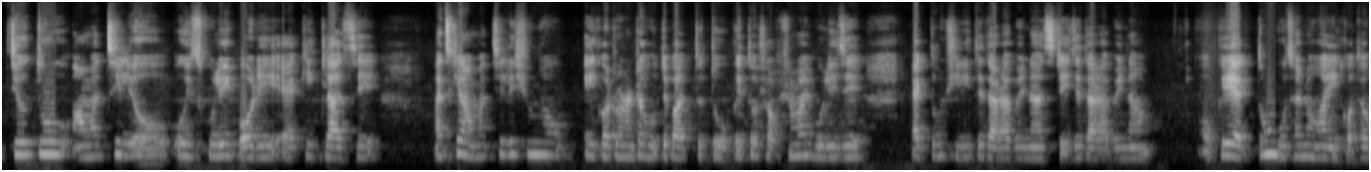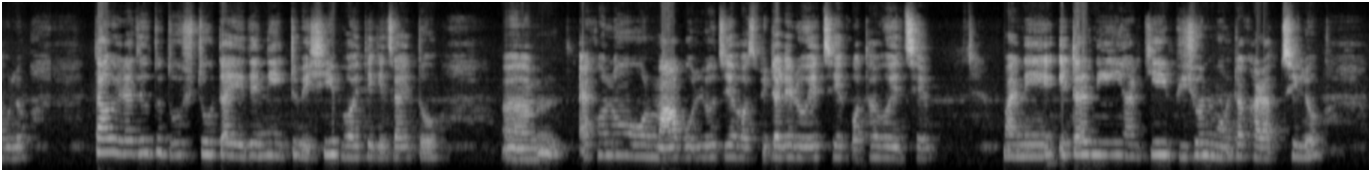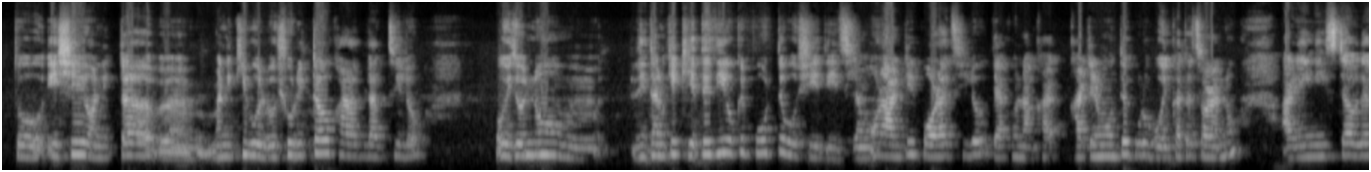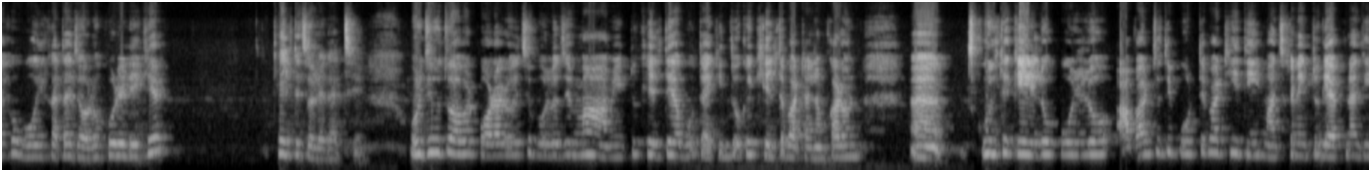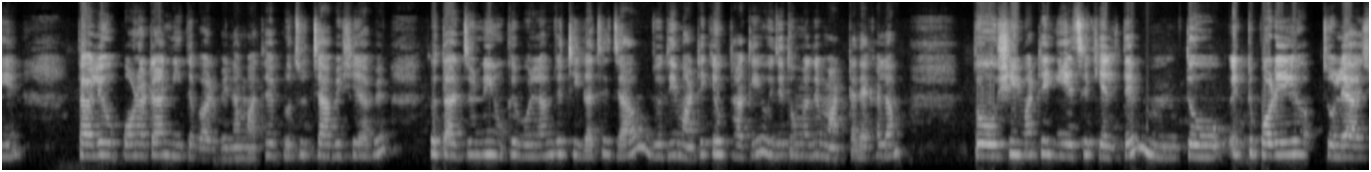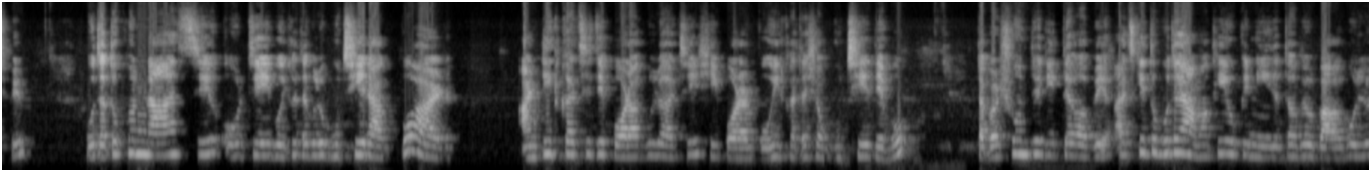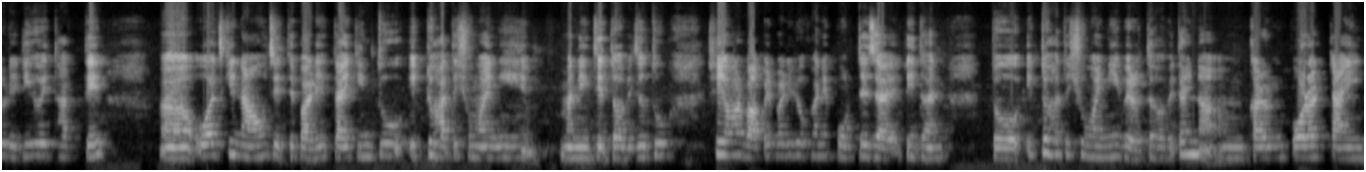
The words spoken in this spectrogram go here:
যেহেতু আমার ছেলেও ওই স্কুলেই পড়ে, একই ক্লাসে আজকে আমার ছেলের সঙ্গেও এই ঘটনাটা হতে পারতো, তো ওকে তো সবসময় বলি যে একদম সিঁড়িতে দাঁড়াবে না স্টেজে দাঁড়াবে না। ওকে একদম বোঝানো হয় এই কথাগুলো। তাও এরা যেহেতু দুষ্টু, তাই এদের নিয়ে একটু বেশিই ভয় থেকে যায়, তো এখনও ওর মা বলল যে হসপিটালে রয়েছে, কথা হয়েছে। মানে এটা নিয়ে আর কি ভীষণ মনটা খারাপ ছিল। তো এসে অনেকটা মানে কি বলব, শরীরটাও খারাপ লাগছিল। ওই জন্য রিধানকে খেতে দিয়ে ওকে পড়তে বসিয়ে দিয়েছিলাম। ওর আন্টির পড়া ছিল, দেখো না খাটের মধ্যে পুরো বই খাতা চড়ানো আর এই নিচটাও দেখো, বই খাতা জড়ো করে রেখে খেলতে চলে গেছে। ওর যেহেতু আবার পড়া রয়েছে, বলল যে, মা, আমি একটু খেলতে যাব। তাই কিন্তু ওকে খেলতে পাঠালাম। কারণ স্কুল থেকে এলো, পড়ল। আবার যদি পড়তে পাঠিয়ে দিই, মাঝখানে একটু গ্যাপ না দিয়ে তাহলে ও পড়াটা নিতে পারবে না, মাথায় প্রচুর চাপ এসে যাবে। তো তার জন্যই ওকে বললাম যে, ঠিক আছে, যাও, যদি মাঠে কেউ থাকে, ওই যে তোমাদের মাঠটা দেখালাম, তো সেই মাঠে গিয়েছে খেলতে তো একটু পরেই চলে আসবে। ও যতক্ষণ না আসছে, ওর যে বই খাতাগুলো গুছিয়ে রাখব আর আন্টির কাছে যে পড়াগুলো আছে, সেই পড়ার বই খাতা সব গুছিয়ে দেব। তারপর সন্ধে দিতে হবে। আজকে তো বোধহয় আমাকেই ওকে নিয়ে যেতে হবে। ওর বাবা বলল, রেডি হয়ে থাকতে। ও আজকে নাও যেতে পারে, তাই কিন্তু একটু হাতে সময় নিয়ে মানে যেতে হবে। যেহেতু সে আমার বাপের বাড়ির ওখানে পড়তে যায়, রিধান, তো একটু হাতে সময় নিয়ে বেরোতে হবে, তাই না? কারণ পড়ার টাইম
